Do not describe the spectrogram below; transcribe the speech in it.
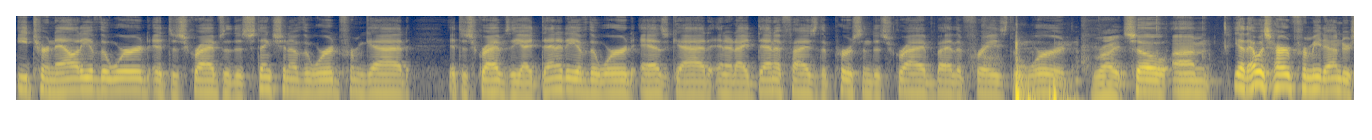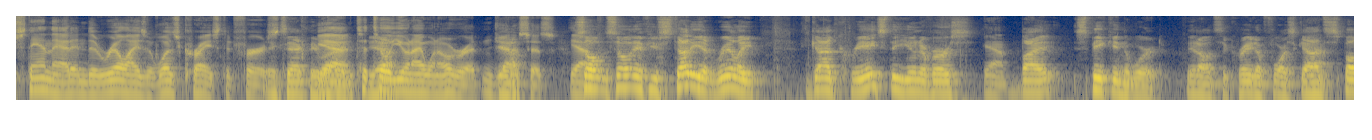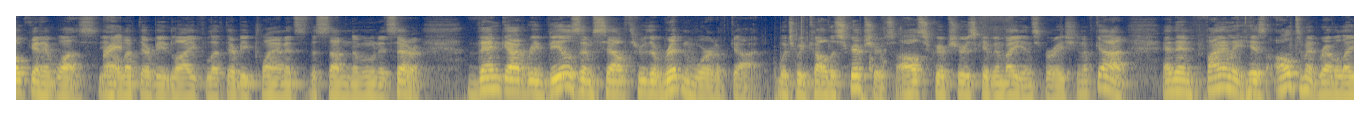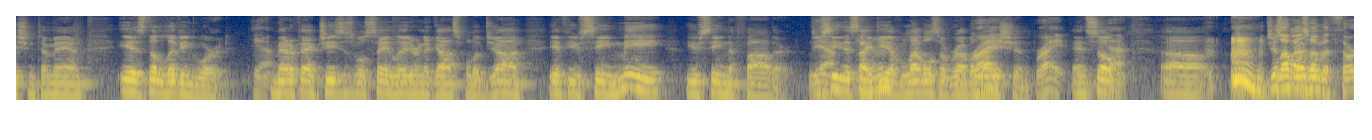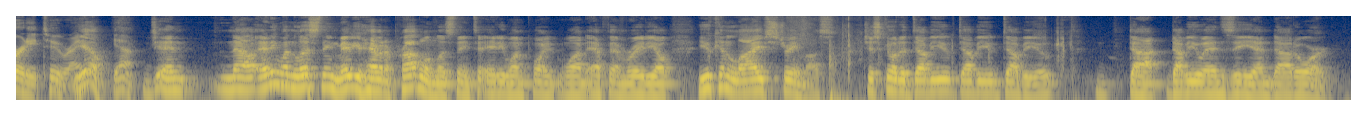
eternality of the Word, it describes the distinction of the Word from God. It describes the identity of the Word as God, and it identifies the person described by the phrase the Word. Right. So, um, yeah, that was hard for me to understand that and to realize it was Christ at first. Exactly Yeah, right. until Yeah. you and I went over it in Genesis. Yeah. So, so if you study it, really, God creates the universe Yeah. by speaking the word. You know, it's the creative force. God spoke and it was. You Right. know, let there be life, let there be planets, the sun, the moon, etc. Then God reveals himself through the written word of God, which we call the scriptures. All scriptures given by inspiration of God. And then finally, his ultimate revelation to man is the living word. Yeah. Matter of fact, Jesus will say later in the Gospel of John, if you've seen me, you've seen the Father. You Yeah. see this mm-hmm. idea of levels of revelation? right. And so, Yeah. Uh, just Levels of authority too, right? yeah. Yeah. And now, anyone listening, maybe you're having a problem listening to 81.1 FM radio, you can live stream us. Just go to www.wnzn.org.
